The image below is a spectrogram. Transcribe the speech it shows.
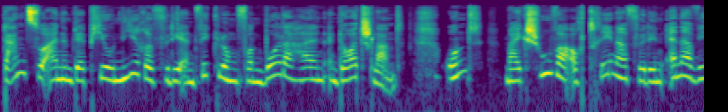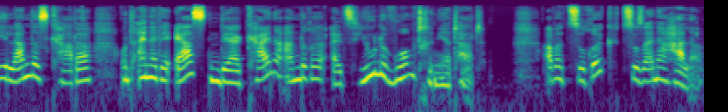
Dann zu einem der Pioniere für die Entwicklung von Boulderhallen in Deutschland. Und Mike Schuh war auch Trainer für den NRW-Landeskader und einer der ersten, der keine andere als Jule Wurm trainiert hat. Aber zurück zu seiner Halle.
